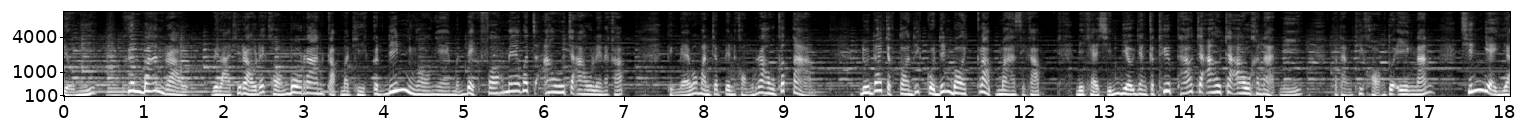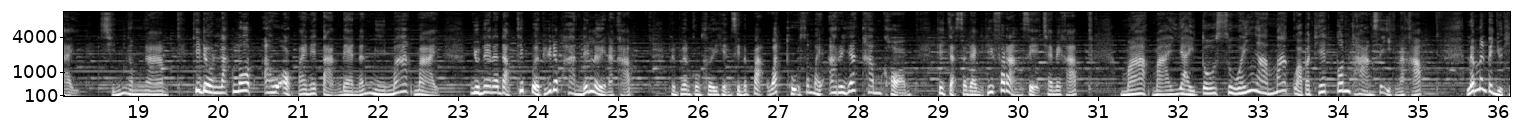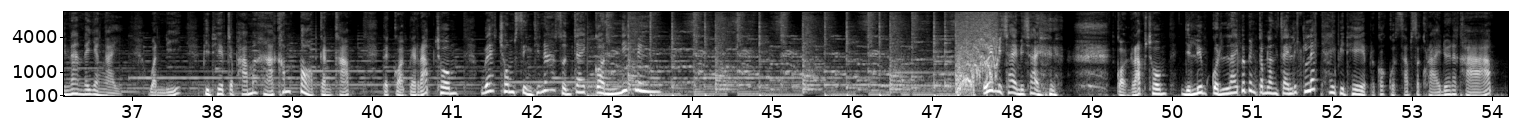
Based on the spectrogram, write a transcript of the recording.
เดี๋ยวนี้เพื่อนบ้านเรา เวลาที่เราได้ของโบราณกลับมาทีก็ดิ้นงอแงเหมือนเด็กฟ้องแม่ว่าจะเอาจะเอาเลยนะครับ ถึงแม้ว่ามันจะเป็นของเราก็ตาม ดูได้จากตอนที่โกลเด้นบอยกลับมาสิครับ นี่แค่ชิ้นเดียวยังกระทืบเท้าจะเอาจะเอาขนาดนี้ทั้งที่ของตัวเองนั้น ชิ้นใหญ่ๆ ชิ้นงามๆ ที่โดนลักลอบเอาออกไปในต่างแดนนั้นมีมากมาย อยู่ในระดับที่เปิดพิพิธภัณฑ์ได้เลยนะครับ เพื่อนๆคงเคยเห็นศิลปะวัตถุสมัยอารยธรรมขอม ที่จัดแสดงอยู่ที่ฝรั่งเศสใช่ไหมครับ มากมายใหญ่โตสวยงามมากกว่าประเทศต้นทางซะอีกนะครับ แล้วมันไปอยู่ที่นั่นได้ยังไง วันนี้พี่เทพจะพามาหาคำตอบกันครับ แต่ก่อนไปรับชม แวะชมสิ่งที่น่าสนใจก่อนนิดนึงเอ้ยไม่ใช่ไม่ใช่ ก่อนรับชม อย่าลืมกดไลค์เพื่อเป็นกำลังใจเล็ก ๆ ให้พี่เทพ แล้วก็กด Subscribe ด้วยนะครับ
